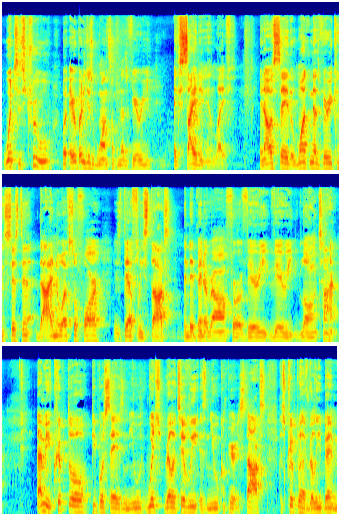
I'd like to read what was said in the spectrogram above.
which is true, but everybody just wants something that's very exciting in life. And I would say the one thing that's very consistent that I know of so far is definitely stocks and they've been around for a very, very long time. I mean, crypto people say is new, which relatively is new compared to stocks, because crypto has really been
